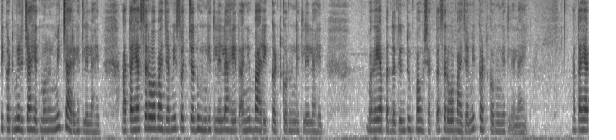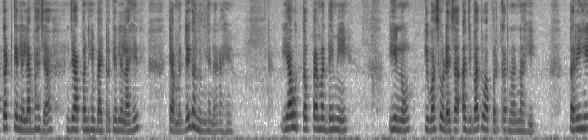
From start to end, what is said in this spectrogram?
तिखट मिरच्या आहेत म्हणून मी चार घेतलेल्या आहेत. आता ह्या सर्व भाज्या मी स्वच्छ धुवून घेतलेल्या आहेत आणि बारीक कट करून घेतलेल्या आहेत. बघा या पद्धतीने तुम्ही पाहू शकता. सर्व भाज्या मी कट करून घेतलेल्या आहेत. आता ह्या कट केलेल्या भाज्या ज्या आपण हे बॅटर केलेलं आहे त्यामध्ये घालून घेणार आहे. या उत्तप्प्यामध्ये मी इनो किंवा सोड्याचा अजिबात वापर करणार नाही. तरीही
